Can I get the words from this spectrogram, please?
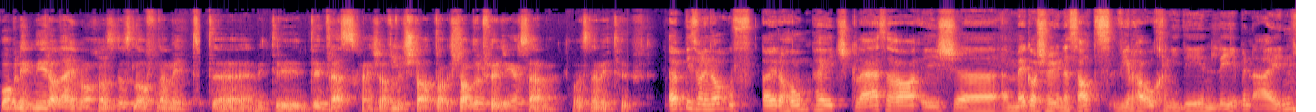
die aber nicht wir allein machen. Also das läuft auch mit, äh, mit der, Interessensgemeinschaft, mhm. mit der Standortförderung zusammen, was noch mithilft. Etwas, was ich noch auf eurer Homepage gelesen habe, ist äh, ein mega schöner Satz. Wir hauchen Ideen Leben ein.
